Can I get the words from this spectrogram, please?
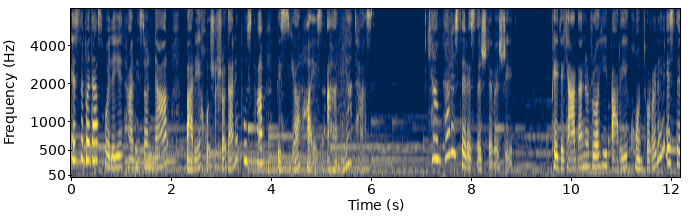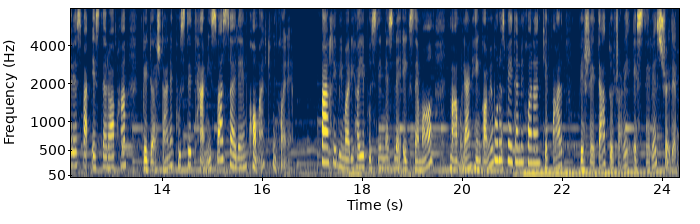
استفاده از حوله تمیز و نرم برای خشک شدن پوست هم بسیار حائز اهمیت هست کمتر استرس داشته باشید. پیدا کردن راهی برای کنترل استرس و استراب هم به داشتن پوست تمیز و سالم کمک می‌کنه. برخی بیماری های پوستی مثل اگزما معمولا هنگامی بروز پیدا می کنند که فرد به شدت دچار استرس شده.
